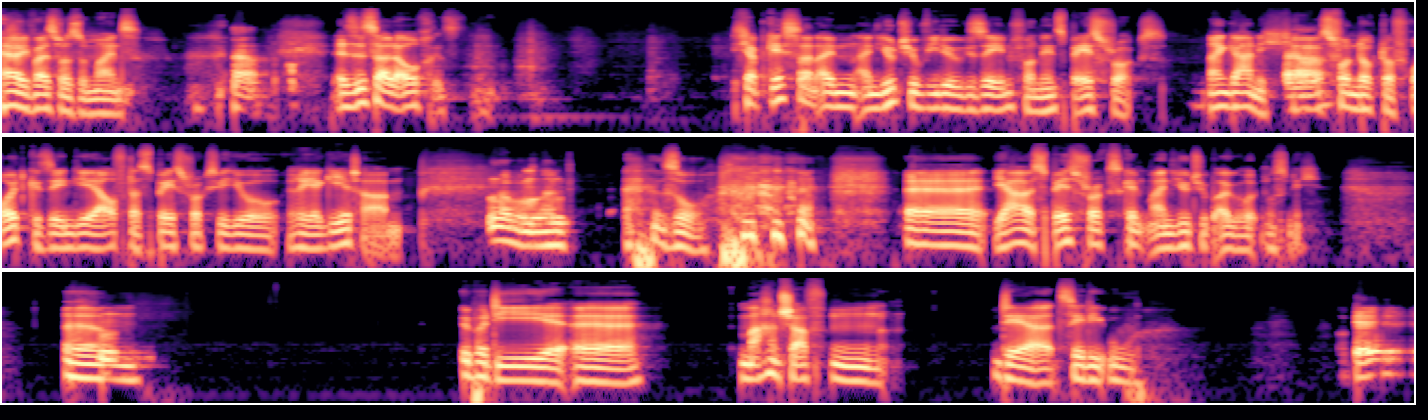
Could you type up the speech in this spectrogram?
Ja, ich weiß, was du meinst. Ja. Es ist halt auch. Ich habe gestern ein, ein YouTube-Video gesehen von den Space Frogs. Nein, gar nicht. Ich Ja. habe es von Dr. Freud gesehen, die ja auf das Space Frogs-Video reagiert haben. Aber man, So. äh, ja, Space Frogs kennt meinen YouTube-Algorithmus nicht. Ähm, Über die äh, Machenschaften der CDU. okay.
